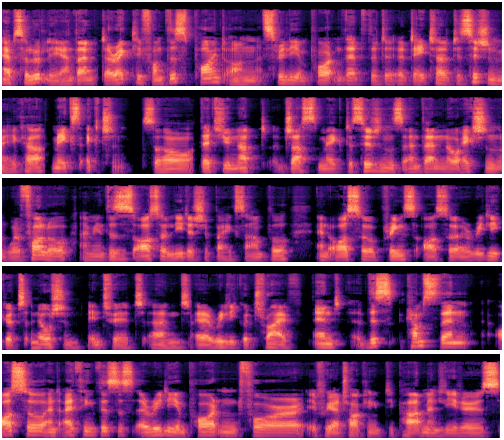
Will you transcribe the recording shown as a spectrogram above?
Absolutely. And then directly from this point on, it's really important that the data decision maker makes action. So that you not just make decisions and then no action will follow. I mean, this is also leadership by example and also brings also a really good notion into it and a really good drive. And this comes then also, and I think this is uh, really important for if we are talking department leaders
